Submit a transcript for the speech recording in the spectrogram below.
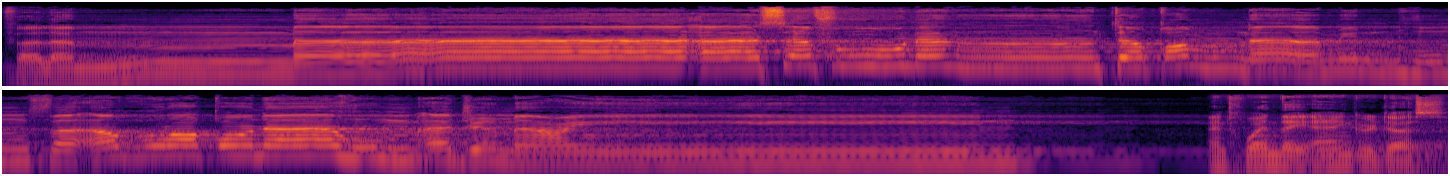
فلما آسفونا انتقمنا منهم فأغرقناهم أجمعين And when they angered us,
